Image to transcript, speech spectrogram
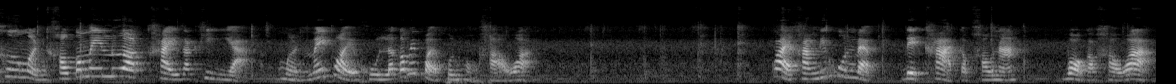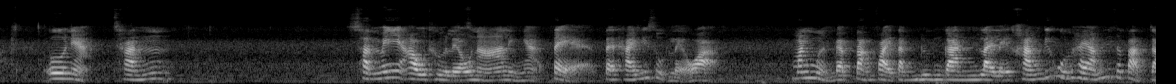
คือเหมือนเขาก็ไม่เลือกใครสักทีอะเหมือนไม่ปล่อยคุณแล้วก็ไม่ปล่อยคุณของเขาอะหลายครั้งที่คุณแบบเด็ดขาดกับเขานะ บอกกับเขาว่า เออเนี่ย ฉัน ฉันไม่เอาเธอแล้วนะอะไรเงี้ย แต่แต่ท้ายที่สุดแล้วอะมันเหมือนแบบต่างฝ่ายต่างดึงกันหลาย ๆ ครั้งที่คุณพยายามที่จะตัดใจ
